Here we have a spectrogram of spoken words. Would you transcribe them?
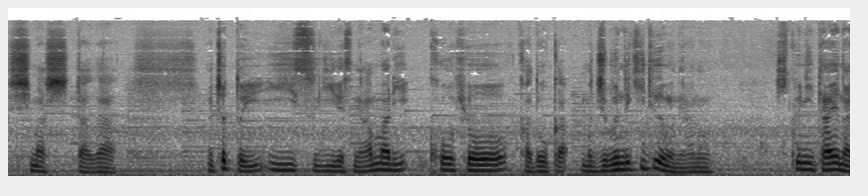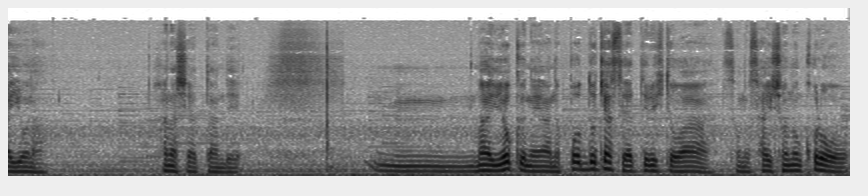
しましたが、ちょっと言い過ぎですね。あんまり好評かどうか、まあ、自分で聞いててもね、あの、聞くに耐えないような話やったんで、うん、まあよくね、あの、ポッドキャストやってる人は、その最初の頃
